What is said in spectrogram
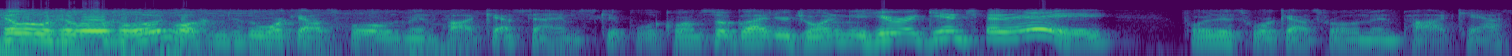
Hello, hello, hello, and welcome to the Workouts for Older Men podcast. I am Skip LaCour. I'm so glad you're joining me here again today for this Workouts for Older Men podcast.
